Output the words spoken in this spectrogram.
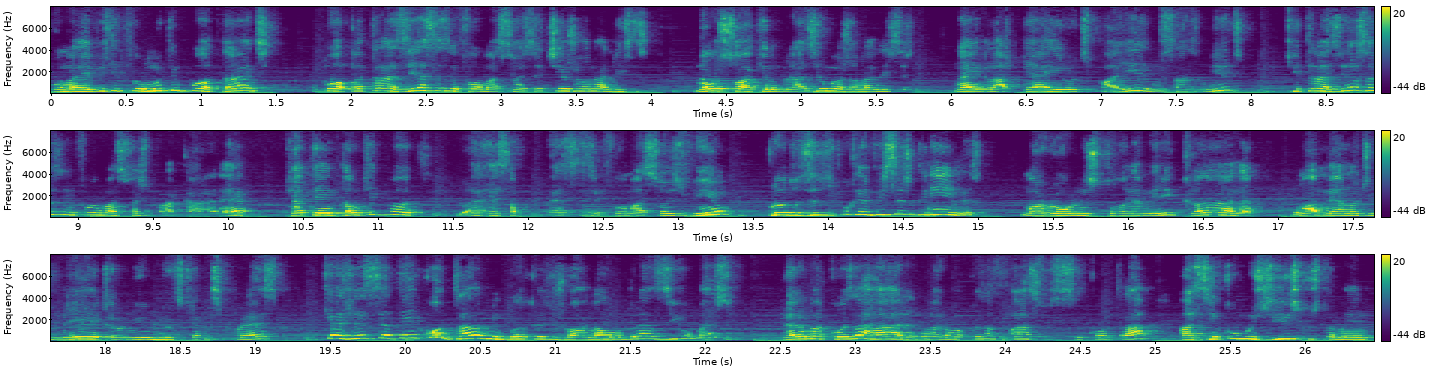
Foi uma revista que foi muito importante para trazer essas informações. Você tinha jornalistas, não só aqui no Brasil, mas jornalistas na Inglaterra e em outros países, nos Estados Unidos, que traziam essas informações para cá, né? Que até então que essa, essas informações vinham produzidas por revistas gringas, uma Rolling Stone americana, uma Melody Maker, o New Music Express, que às vezes você até encontrava em bancas de jornal no Brasil, mas era uma coisa rara, não era uma coisa fácil de se encontrar, assim como os discos também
